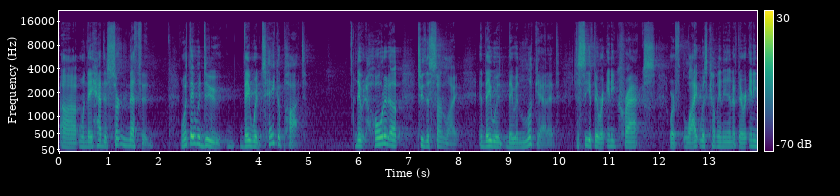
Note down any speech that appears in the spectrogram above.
uh, when they had this certain method. What they would do, they would take a pot, they would hold it up to the sunlight, and they would, they would look at it to see if there were any cracks or if light was coming in, if there were any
